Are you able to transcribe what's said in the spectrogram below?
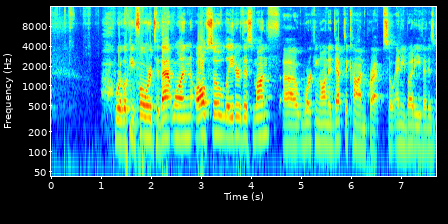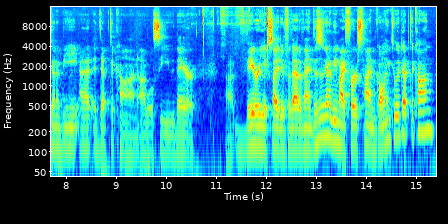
we're looking forward to that one. Also, later this month, uh, working on Adepticon prep. So, anybody that is going to be at Adepticon, I will see you there. Uh, very excited for that event. This is going to be my first time going to Adepticon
